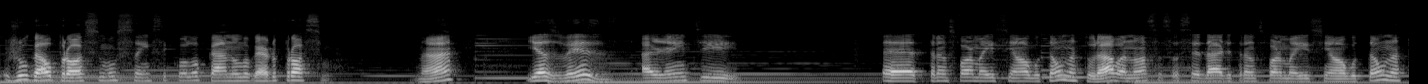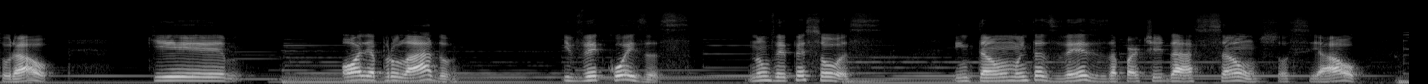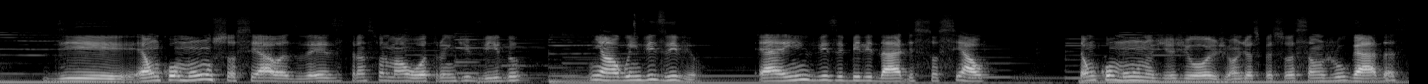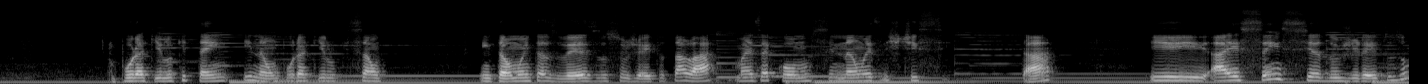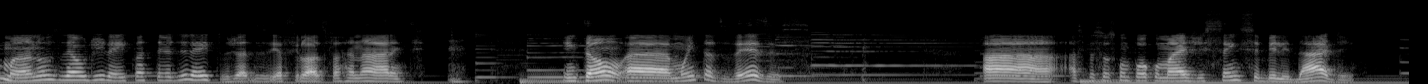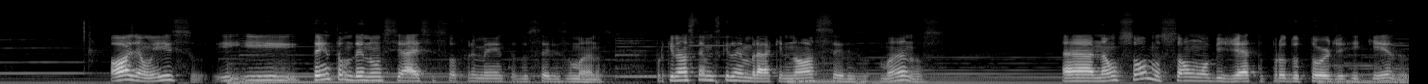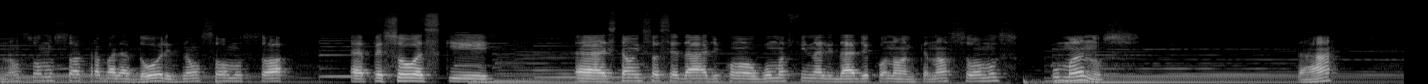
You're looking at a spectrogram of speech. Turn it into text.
julgar o próximo sem se colocar no lugar do próximo, né? E às vezes a gente é, transforma isso em algo tão natural, a nossa sociedade transforma isso em algo tão natural que olha para o lado e vê coisas, não vê pessoas. Então, muitas vezes, a partir da ação social, de é um comum social às vezes transformar o outro indivíduo em algo invisível é a invisibilidade social, tão comum nos dias de hoje, onde as pessoas são julgadas por aquilo que têm e não por aquilo que são. Então, muitas vezes o sujeito está lá, mas é como se não existisse, tá? E a essência dos direitos humanos é o direito a ter direitos, já dizia a filósofa Hannah Arendt. Então, ah, muitas vezes a, as pessoas com um pouco mais de sensibilidade olham isso e, e, tentam denunciar esse sofrimento dos seres humanos. Porque nós temos que lembrar que nós, seres humanos, uh, não somos só um objeto produtor de riqueza, não somos só trabalhadores, não somos só uh, pessoas que uh, estão em sociedade com alguma finalidade econômica. Nós somos humanos tá?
